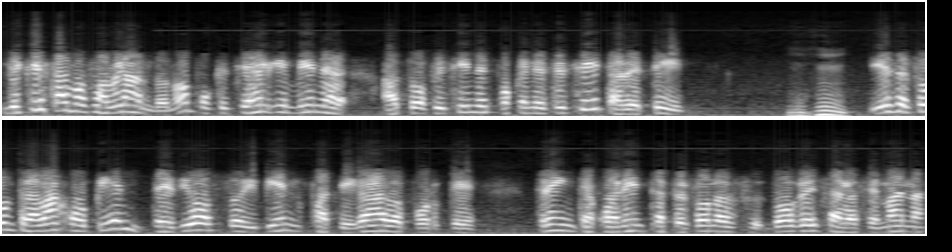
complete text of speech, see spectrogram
¿de qué estamos hablando, no? Porque si alguien viene a, tu oficina es porque necesita de ti. Y ese es un trabajo bien tedioso y bien fatigado porque 30, 40 personas dos veces a la semana,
